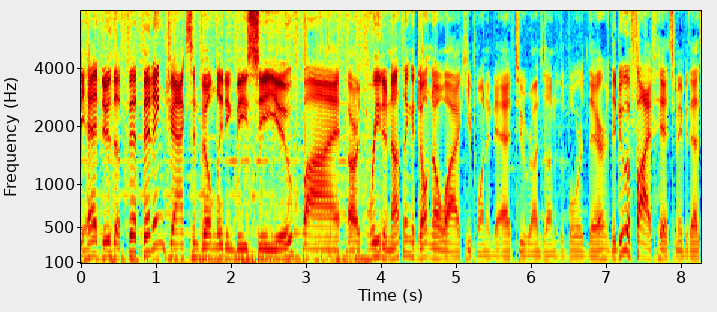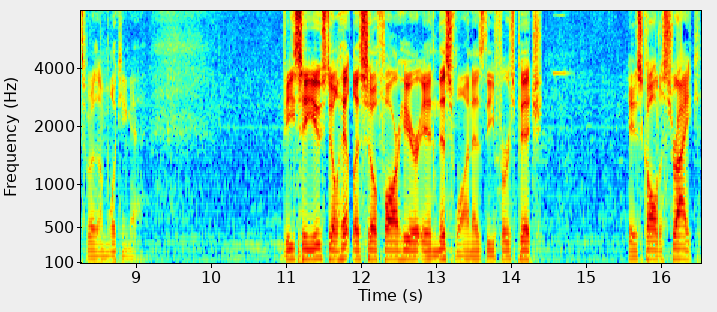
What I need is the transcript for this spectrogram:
We head to the fifth inning. Jacksonville leading VCU five or three to nothing. I don't know why I keep wanting to add two runs onto the board there. They do have five hits. Maybe that's what I'm looking at. VCU still hitless so far here in this one as the first pitch is called a strike.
